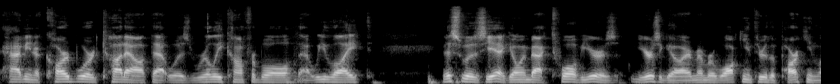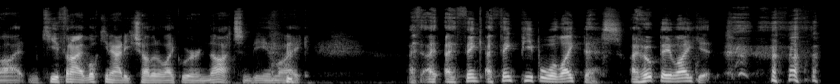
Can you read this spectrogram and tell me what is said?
having a cardboard cutout that was really comfortable that we liked this was yeah going back 12 years years ago i remember walking through the parking lot and keith and i looking at each other like we were nuts and being like I, I, think i think people will like this. I hope they like it.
